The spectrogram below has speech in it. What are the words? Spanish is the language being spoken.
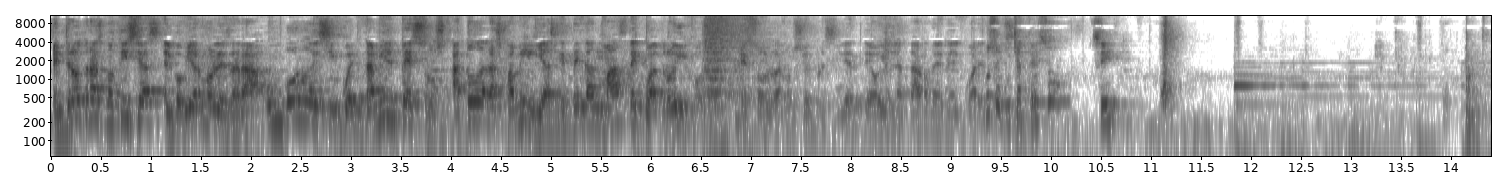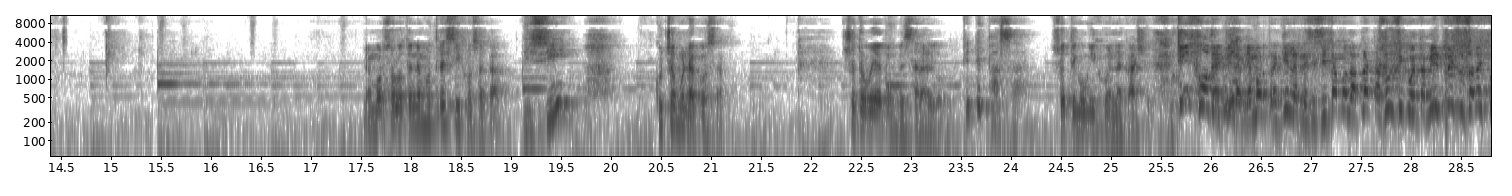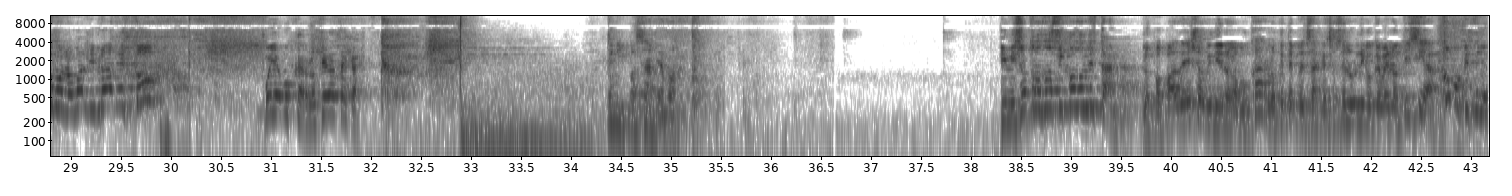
Entre otras noticias, el gobierno les dará un bono de 50 mil pesos a todas las familias que tengan más de cuatro hijos. Eso lo anunció el presidente hoy en la tarde del 45. ¿Vos escuchaste eso? Sí. Mi amor, solo tenemos tres hijos acá. ¿Y sí? Escúchame una cosa. Yo te voy a confesar algo. ¿Qué te pasa? Yo tengo un hijo en la calle. ¿Qué hijo de Tranquila, mí? mi amor, tranquila. Necesitamos la plata. Son 50 mil pesos. ¿Sabes cómo nos va a librar esto? Voy a buscarlo. Quédate acá. Vení, pasa, mi amor. ¿Y mis otros dos hijos dónde están? Los papás de ellos vinieron a buscarlo. ¿Qué te pensás? ¿Que sos el único que ve noticias? ¿Cómo que se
